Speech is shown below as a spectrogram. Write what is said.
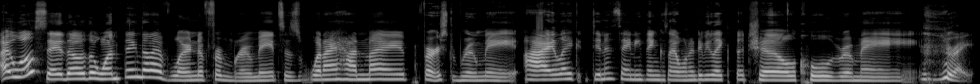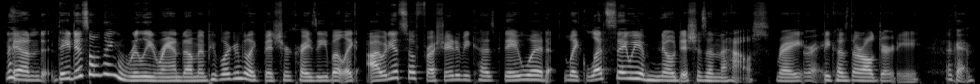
I will say though, the one thing that I've learned from roommates is when I had my first roommate, I like didn't say anything because I wanted to be like the chill, cool roommate. right. and they did something really random and people are gonna be like bitch you're crazy but like i would get so frustrated because they would like let's say we have no dishes in the house right, Right. because they're all dirty Okay.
